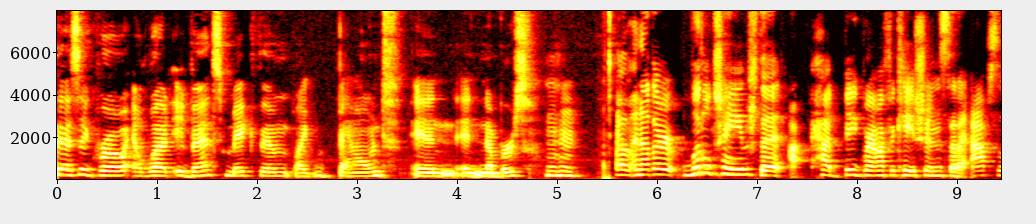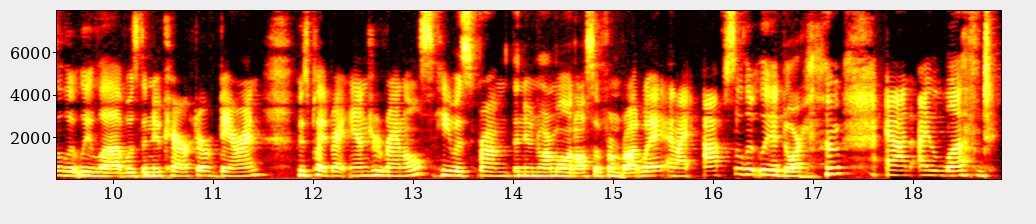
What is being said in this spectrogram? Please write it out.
as they grow and what events make them like bound in in numbers. Mm-hmm. Um, another little change that had big ramifications that I absolutely love was the new character of Darren, who's played by Andrew Rannells. He was from The New Normal and also from Broadway, and I absolutely adore him. And I loved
